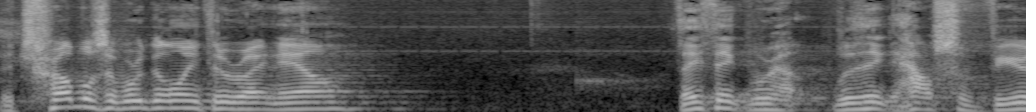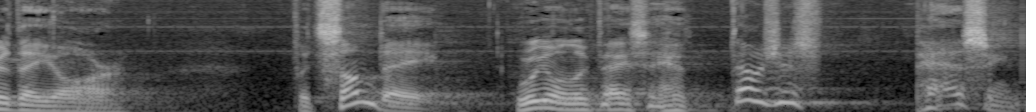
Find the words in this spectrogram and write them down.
The troubles that we're going through right now, they think we're, we think how severe they are. But someday, we're going to look back and say, that was just passing.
